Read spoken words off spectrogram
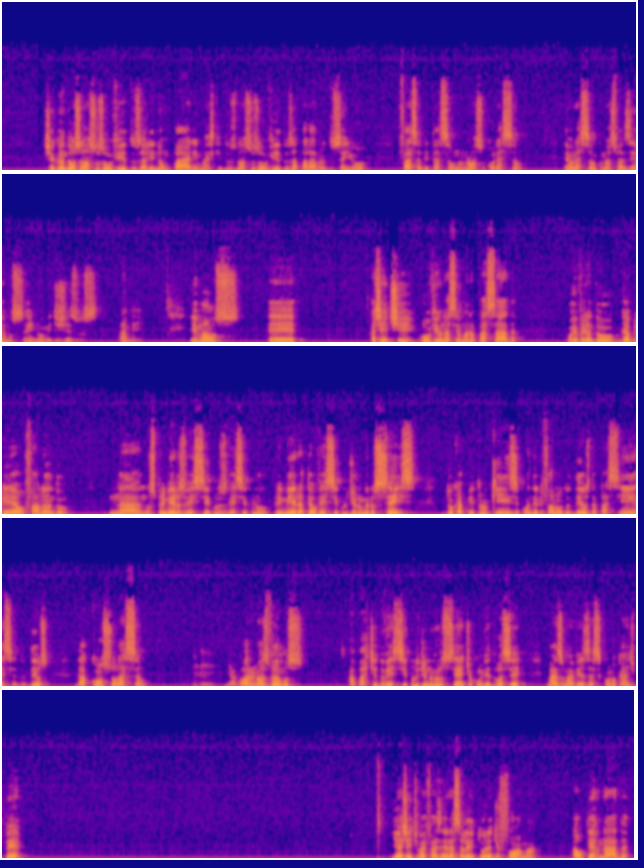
chegando aos nossos ouvidos ali não pare, mas que dos nossos ouvidos a palavra do Senhor faça habitação no nosso coração. É a oração que nós fazemos em nome de Jesus. Amém. Irmãos, é, a gente ouviu na semana passada o reverendo Gabriel falando na, nos primeiros versículos, versículo 1 até o versículo de número 6 do capítulo 15, quando ele falou do Deus da paciência, do Deus da consolação. E agora nós vamos a partir do versículo de número 7. Eu convido você mais uma vez a se colocar de pé. E a gente vai fazer essa leitura de forma alternada,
